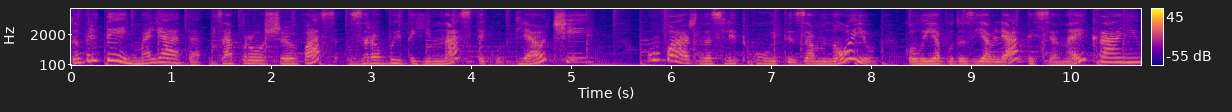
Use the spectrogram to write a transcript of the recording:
Добрий день, малята! Запрошую вас зробити гімнастику для очей. Уважно слідкуйте за мною, коли я буду з'являтися на екрані.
